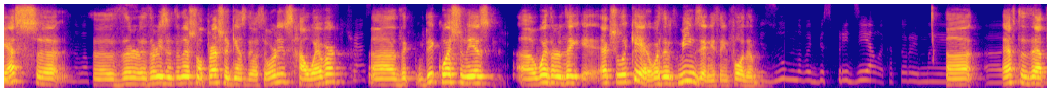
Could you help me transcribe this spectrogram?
Yes, uh, uh, there, there is international pressure against the authorities. However, uh, the big question is uh, whether they actually care, whether it means anything for them. After that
